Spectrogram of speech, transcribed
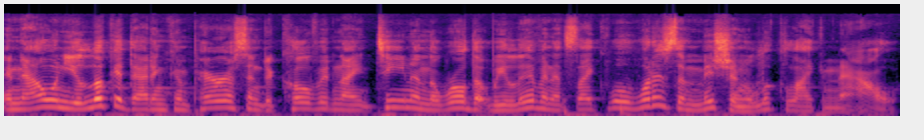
And now, when you look at that in comparison to COVID 19 and the world that we live in, it's like, well, what does the mission look like now?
